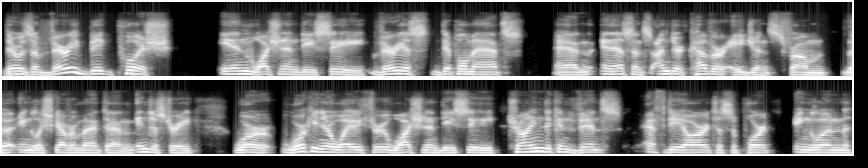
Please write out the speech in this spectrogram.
There was a very big push in Washington, D.C., various diplomats and, in essence, undercover agents from the English government and industry were working their way through Washington, D.C., trying to convince FDR to support England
